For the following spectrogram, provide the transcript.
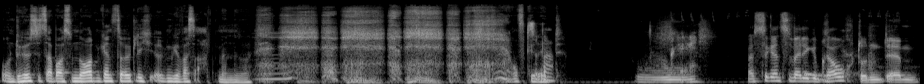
Und du hörst jetzt aber aus dem Norden ganz deutlich irgendwie was atmen. So. Aufgeregt. Okay. Hast du eine ganze Weile gebraucht und ähm,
